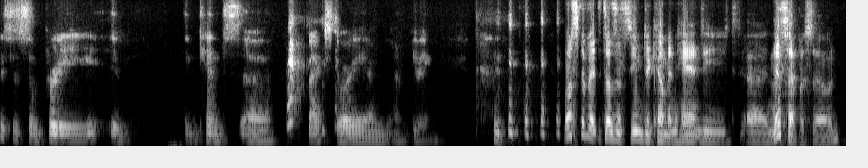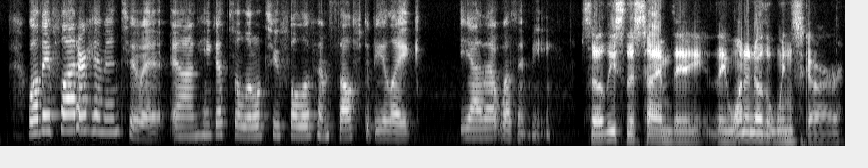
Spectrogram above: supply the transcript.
This is some pretty in, intense uh, backstory I'm, I'm getting. Most of it doesn't seem to come in handy uh, in this episode. Well, they flatter him into it, and he gets a little too full of himself to be like, yeah, that wasn't me. So at least this time they they want to know the wind scar.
